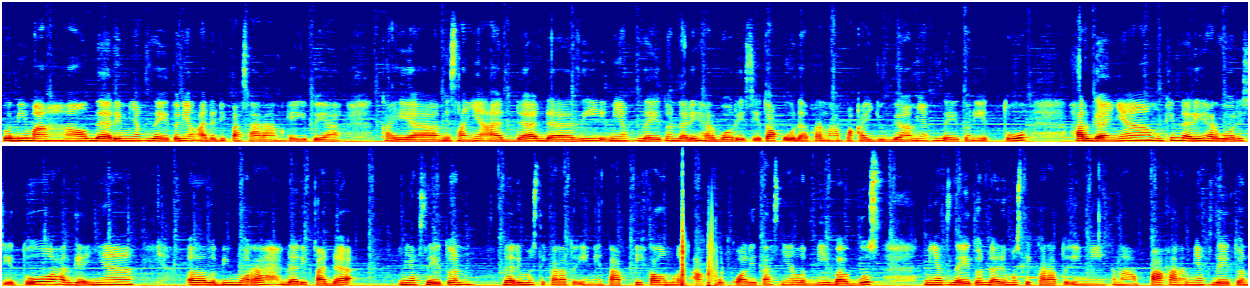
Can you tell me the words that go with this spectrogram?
lebih mahal dari minyak zaitun yang ada di pasaran kayak gitu ya. Kayak misalnya ada dari minyak zaitun dari Herboris itu aku udah pernah pakai juga minyak zaitun itu harganya mungkin dari Herboris itu harganya uh, lebih murah daripada minyak zaitun dari Mustika Ratu ini. Tapi kalau menurut aku kualitasnya lebih bagus minyak zaitun dari Mustika Ratu ini. Kenapa? Karena minyak zaitun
